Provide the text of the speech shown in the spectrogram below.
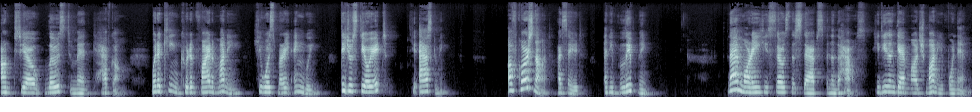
until those two men have gone. When the king couldn't find the money, he was very angry. Did you steal it? He asked me. Of course not, I said, and he believed me. That morning he sold the steps and the house. He didn't get much money for them,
